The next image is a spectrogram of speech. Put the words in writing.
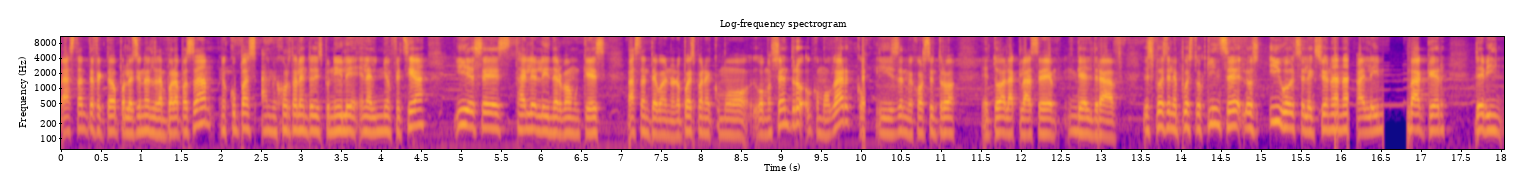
bastante afectado por lesiones de la temporada pasada. Ocupas al mejor talento disponible en la línea ofensiva y ese es Tyler Linderbaum que es bastante bueno. Lo puedes poner como, como centro o como guard y es el mejor centro en toda la clase del draft. Después en el puesto 15, los Eagles seleccionan a lanebacker Devin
